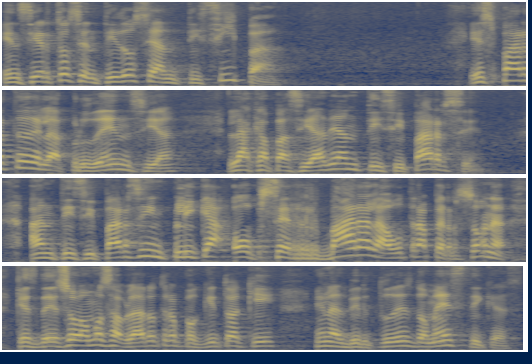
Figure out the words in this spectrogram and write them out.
en cierto sentido se anticipa. Es parte de la prudencia la capacidad de anticiparse. Anticiparse implica observar a la otra persona, que de eso vamos a hablar otro poquito aquí en las virtudes domésticas.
